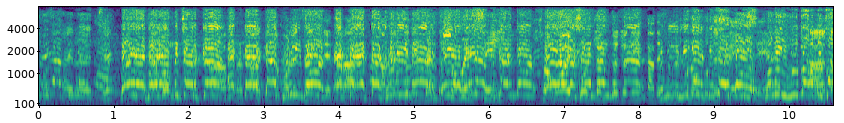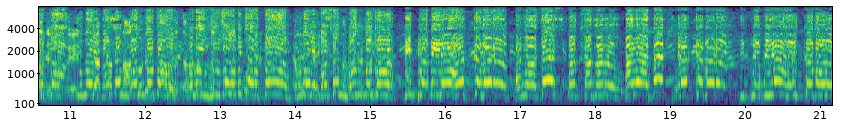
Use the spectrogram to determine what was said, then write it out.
অবস্থায় রয়েছে। এবং তারা কিন্তু বলেছেন যে তারা তাদেরকে নির্ধারিত সময় সেই সময় পর্যন্ত যদি তাদের সঙ্গে কোনো উপদেষ্টা এসে তাদের সঙ্গে সাক্ষাৎ না করেন তাহলে তারা বাংলাদেশ রক্ষা করো। বাংলাদেশ রক্ষা করো। বিপ্লবীরা ঐক্য করো।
